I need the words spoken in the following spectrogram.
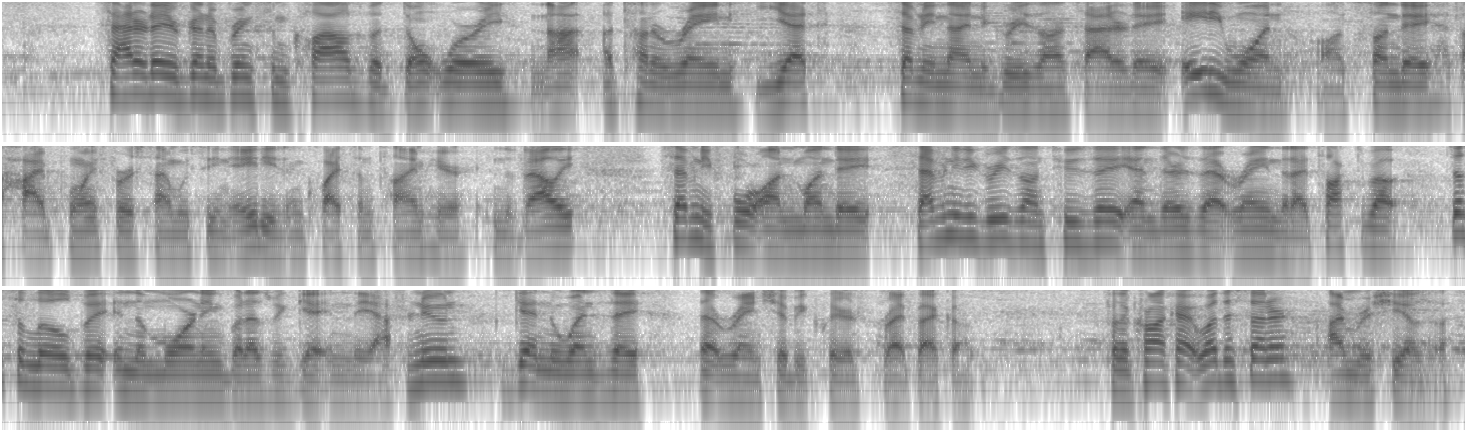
Saturday, going to bring some clouds, but don't worry, not a ton of rain yet. 79 degrees on Saturday, 81 on Sunday at the high point. First time we've seen 80s in quite some time here in the valley. 74 on Monday, 70 degrees on Tuesday, and there's that rain that I talked about just a little bit in the morning, but as we get in the afternoon, get into Wednesday, that rain should be cleared right back up. For the Cronkite Weather Center, I'm Rishi Oza.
